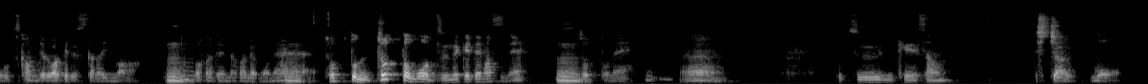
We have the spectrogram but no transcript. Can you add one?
ーを掴んでるわけですから、今、うん。若手の中でもね、うんちょっと、ちょっともう図抜けてますね。うんちょ。っとね。うん。普通に計算しちゃう。も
